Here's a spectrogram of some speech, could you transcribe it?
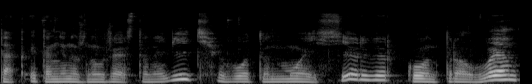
Так, это мне нужно уже остановить. Вот он мой сервер, Ctrl-V.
